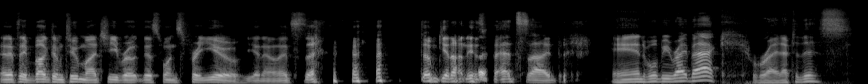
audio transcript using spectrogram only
And if they bugged him too much, he wrote this one's for you. You know, it's don't get on his bad side. And we'll be right back right after this.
